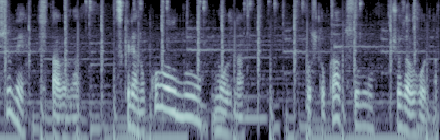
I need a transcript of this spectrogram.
Сюди ставимо скляну колбу, можна пусту капсулу, що завгодно.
